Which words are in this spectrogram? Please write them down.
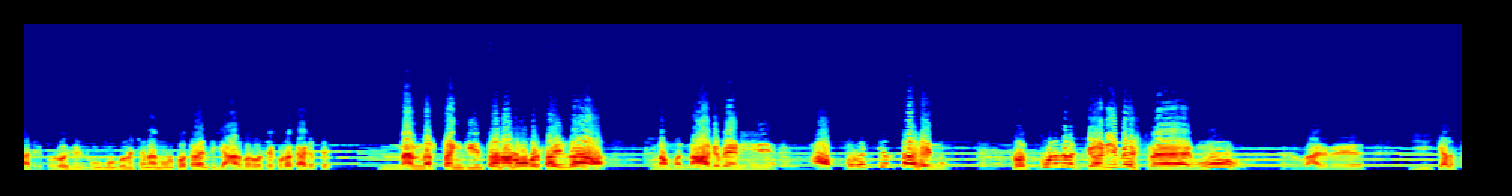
ಆದ್ರೆ ಬರೋ ಹೆಣ್ಣು ಮಗುನ ಚೆನ್ನಾಗಿ ನೋಡ್ಕೋತಾಳೆ ಅಂತ ಯಾರು ಭರವಸೆ ಕೊಡಕ್ಕಾಗತ್ತೆ? ನನ್ನ ತಂಗಿ ಅಂತ ನಾನು ಹೊಗಳ್ತಾ ಇಲ್ಲ. ನಮ್ಮ ನಾಗವೇಣಿ ಅಪರಂಜಿಂತ ಹೆಣ್ಣು. ಸದ್ಗುಣಗಳ ಗಣಿ ಮೇಷ್ಟ್ರೆ, ಹ್ಞೂ. ರಾಯ್ರೆ, ಈ ಕೆಲಸ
